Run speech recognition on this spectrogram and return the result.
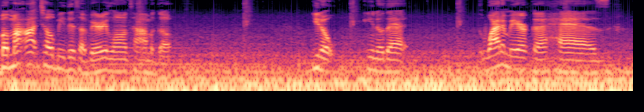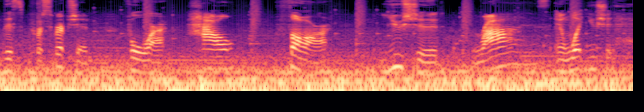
but my aunt told me this a very long time ago. You know, you know that white America has this prescription for how far you should rise and what you should have.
